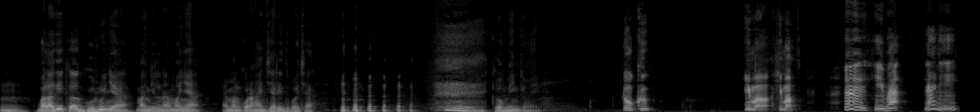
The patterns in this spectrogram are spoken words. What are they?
Hmm. Apalagi ke gurunya manggil namanya, emang kurang ajar itu bocah. coming coming. 6今暇うん、暇。何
